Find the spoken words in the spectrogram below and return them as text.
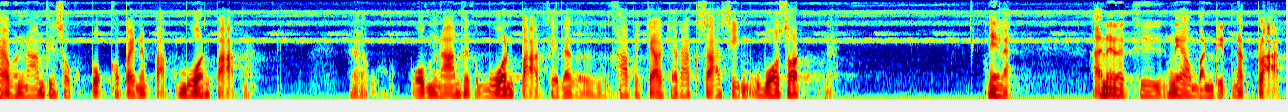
ายๆว่าน้ำที่สกปรกเข้าไปในปากบ้วนปากอมน้ำเสร็จก็บ้วนปากเสร็จแล้วก็เออข้าพเจ้าจะรักษาศีลอุโบสถนี่แหละ อันนี้แหละคือแนวบัณฑิตนักปราชญ์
